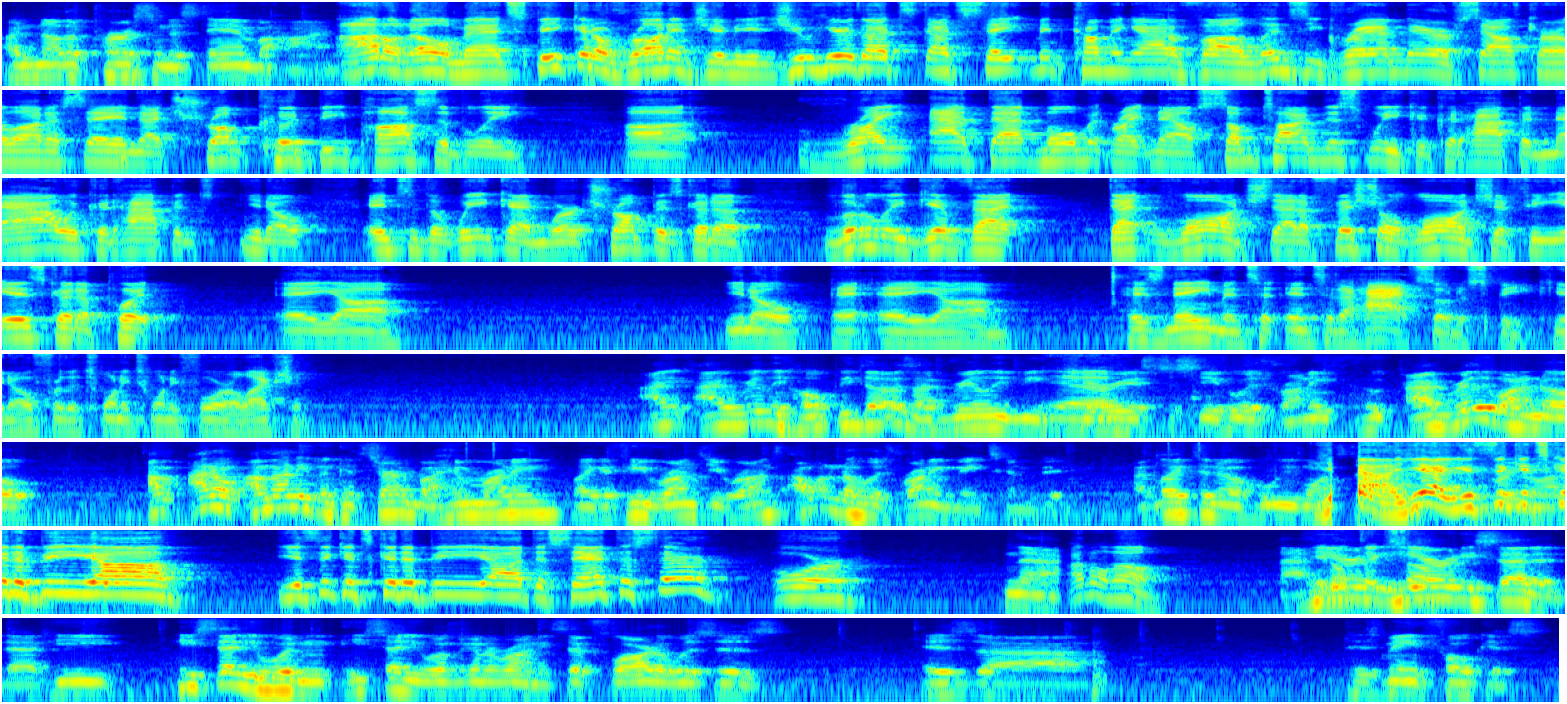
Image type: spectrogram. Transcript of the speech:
another person to stand behind. I don't know, man. Speaking of running, Jimmy, did you hear that that statement coming out of uh, Lindsey Graham there of South Carolina saying that Trump could be possibly uh, right at that moment right now, sometime this week. It could happen now. It could happen, you know, into the weekend where Trump is going to literally give that that launch, that official launch, if he is going to put a, uh, you know, a, a um, his name into into the hat, so to speak, you know, for the 2024 election. I, I really hope he does. I'd really be yeah. curious to see who is running. Who I really want to know. I'm, I don't. I'm not even concerned about him running. Like if he runs, he runs. I want to know who his running mate's going to be. I'd like to know who he wants. Yeah, yeah. You think it's going to be? uh You think it's going to be uh DeSantis there, or? Nah, I don't know. Nah, he already, so? he already said it that he he said he wouldn't. He said he wasn't going to run. He said Florida was his is uh, his main focus.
